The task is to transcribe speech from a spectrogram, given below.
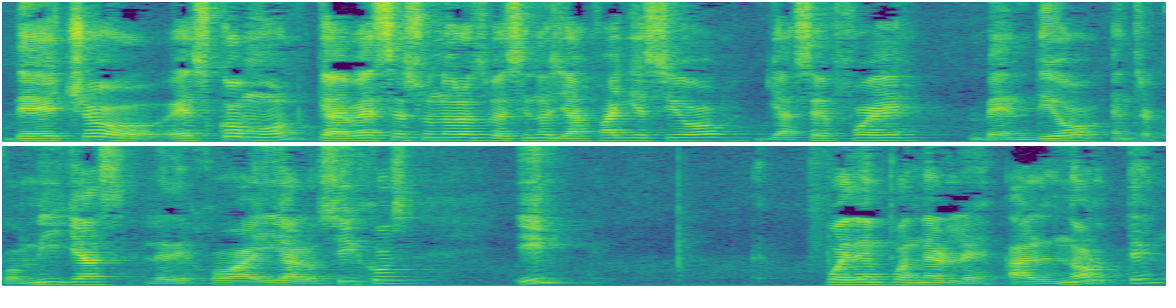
De hecho, es común que a veces uno de los vecinos ya falleció, ya se fue, vendió, entre comillas, le dejó ahí a los hijos y pueden ponerle al norte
